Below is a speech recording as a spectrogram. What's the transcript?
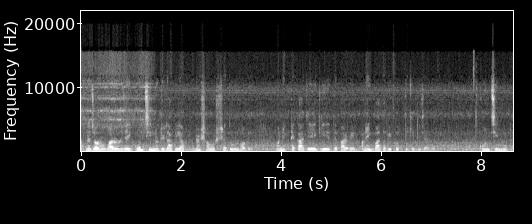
আপনার জন্মবার অনুযায়ী কোন চিহ্নটি রাখলে আপনার সমস্যা দূর হবে? অনেকটা কাজে এগিয়ে যেতে পারবেন, অনেক বাধা বিপত্তি কেটে যাবে। কোন চিহ্নটা?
